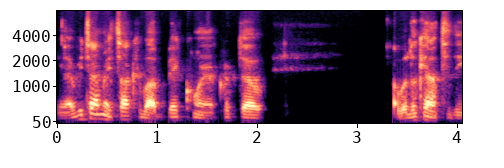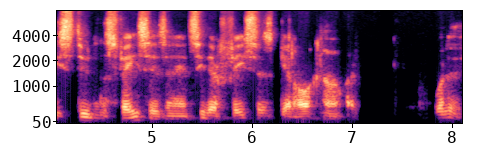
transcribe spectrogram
you know, every time I talk about Bitcoin or crypto, I would look out to these students' faces and I'd see their faces get all kind of like what is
